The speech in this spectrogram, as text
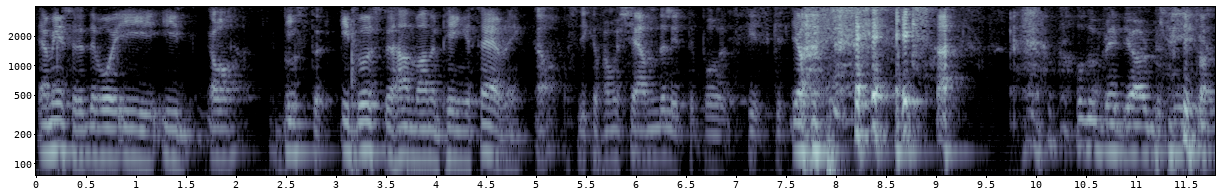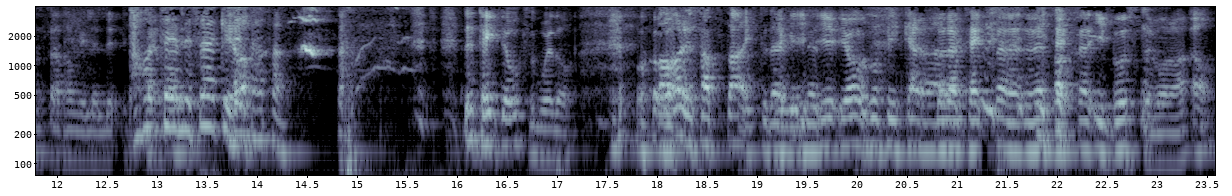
Jag minns det, det var ju i, i, Ja, Buster. i Buster han vann en pingistävling. Ja, och så gick han fram och kände lite på ett fiskespel. Ja, exakt. Och då blev Björn besviken för att han ville... Ta tennisracket, Ja. pappa. Det tänkte jag också på idag. Fan vad det satt starkt det där. Ja, Och så fick han den där tecknaren, den där tecknaren i Buster bara. Ja.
